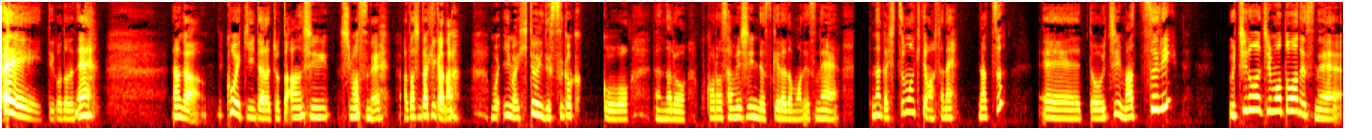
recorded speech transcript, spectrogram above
えい！っていうことでね。なんか、声聞いたらちょっと安心しますね。私だけかな。もう今一人ですごく、こう、なんだろう、心寂しいんですけれどもですね。なんか質問来てましたね。夏？えー、っと、うち祭り？うちの地元はですね、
